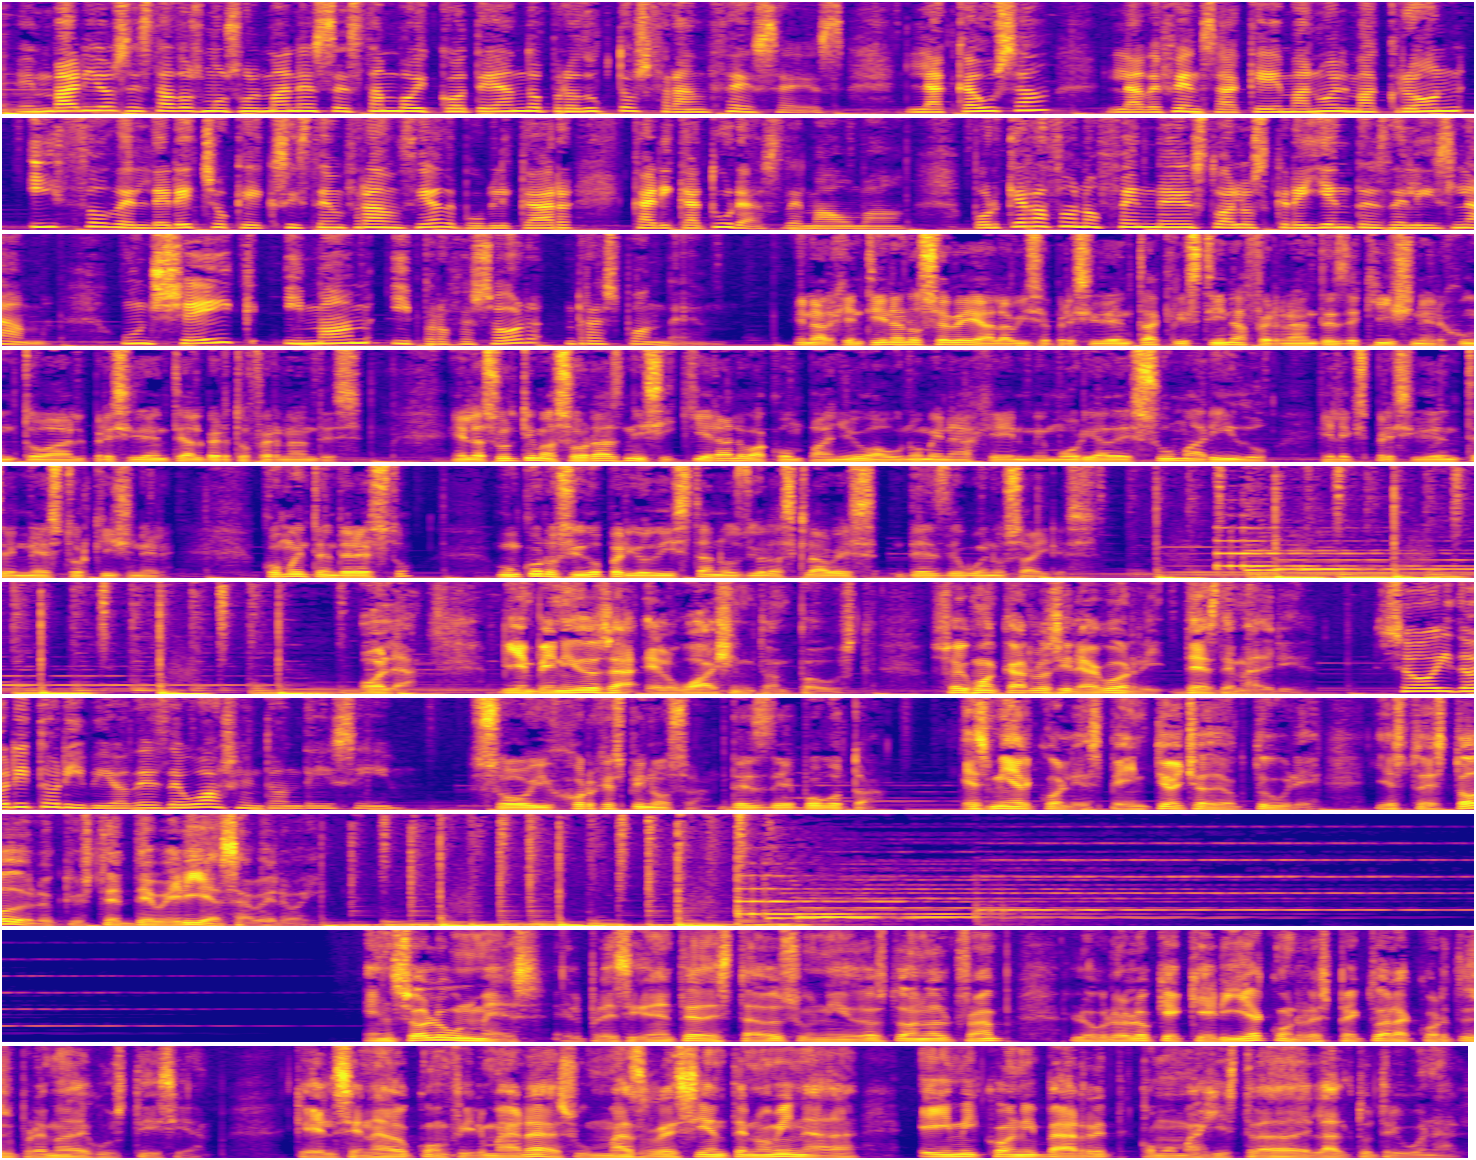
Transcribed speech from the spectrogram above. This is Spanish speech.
En varios estados musulmanes se están boicoteando productos franceses. La causa, la defensa que Emmanuel Macron hizo del derecho que existe en Francia de publicar caricaturas de Mahoma. ¿Por qué razón ofende esto a los creyentes del Islam? Un sheikh, imam y profesor responde. En Argentina no se ve a la vicepresidenta Cristina Fernández de Kirchner junto al presidente Alberto Fernández. En las últimas horas ni siquiera lo acompañó a un homenaje en memoria de su marido, el expresidente Néstor Kirchner. ¿Cómo entender esto? Un conocido periodista nos dio las claves desde Buenos Aires. Hola, bienvenidos a El Washington Post. Soy Juan Carlos Iragorri, desde Madrid. Soy Dori Toribio, desde Washington, D.C. Soy Jorge Espinosa, desde Bogotá. Es miércoles 28 de octubre y esto es todo lo que usted debería saber hoy. En solo un mes, el presidente de Estados Unidos, Donald Trump, logró lo que quería con respecto a la Corte Suprema de Justicia, que el Senado confirmara a su más reciente nominada, Amy Coney Barrett, como magistrada del alto tribunal.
